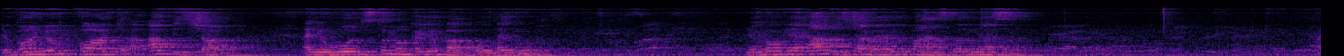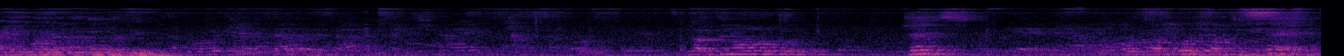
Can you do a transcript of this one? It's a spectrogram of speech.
You're going to part of this shop and your whole stomach and your back out the door. You're going to be out this shop and your pants down your side. And you're going to an interview. You have to know how to dress, how to approach what you say.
